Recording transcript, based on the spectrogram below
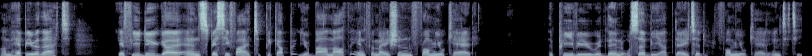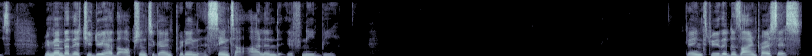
I'm happy with that. If you do go and specify to pick up your bell mouth information from your CAD, the preview would then also be updated from your CAD entities. Remember that you do have the option to go and put in a center island if need be. Going through the design process,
